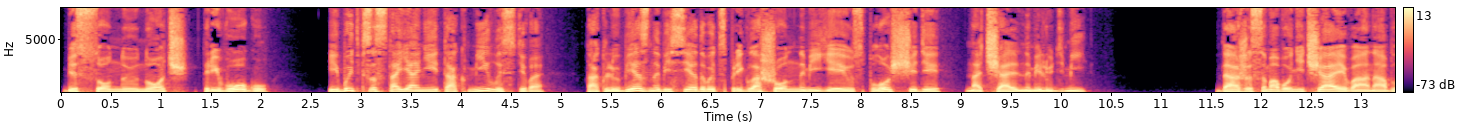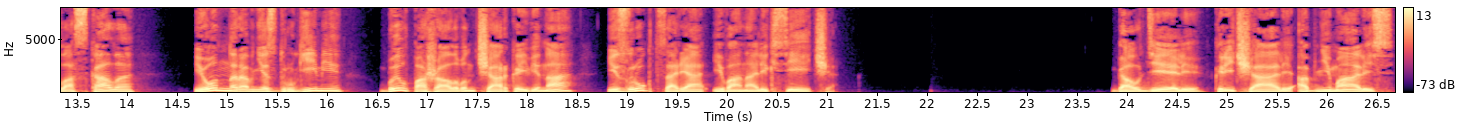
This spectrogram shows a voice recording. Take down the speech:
бессонную ночь, тревогу, и быть в состоянии так милостиво, так любезно беседовать с приглашенными ею с площади начальными людьми. Даже самого Нечаева она обласкала, и он наравне с другими был пожалован чаркой вина из рук царя Ивана Алексеевича галдели, кричали, обнимались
